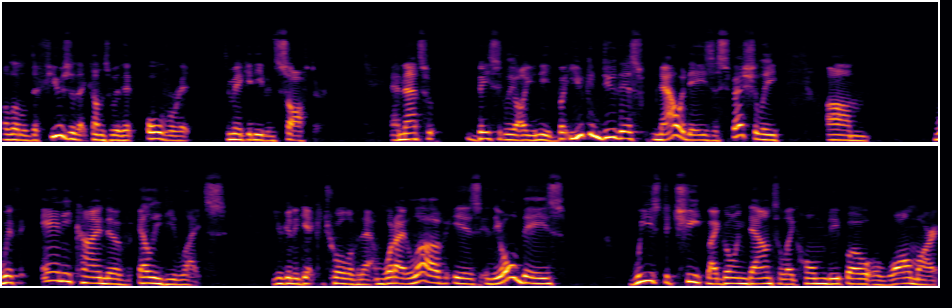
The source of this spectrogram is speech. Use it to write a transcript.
a little diffuser that comes with it over it to make it even softer. And that's basically all you need. But you can do this nowadays, especially um, with any kind of LED lights. You're going to get control over that. And what I love is in the old days, we used to cheat by going down to like Home Depot or Walmart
